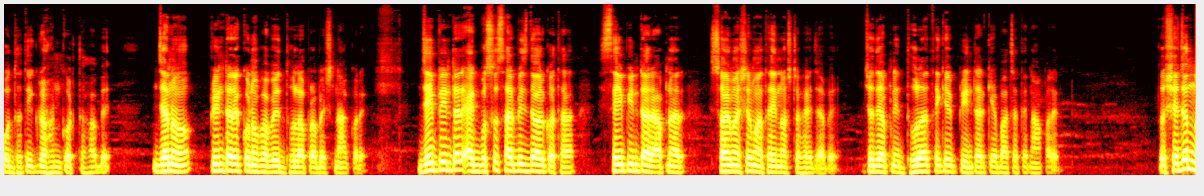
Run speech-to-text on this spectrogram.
পদ্ধতি গ্রহণ করতে হবে, যেন প্রিন্টারে কোনোভাবে ধুলা প্রবেশ না করে। যেই প্রিন্টার এক বছর সার্ভিস দেওয়ার কথা, সেই প্রিন্টার আপনার ছয় মাসের মাথায় নষ্ট হয়ে যাবে, যদি আপনি ধুলা থেকে প্রিন্টারকে বাঁচাতে না পারেন। তো সেজন্য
